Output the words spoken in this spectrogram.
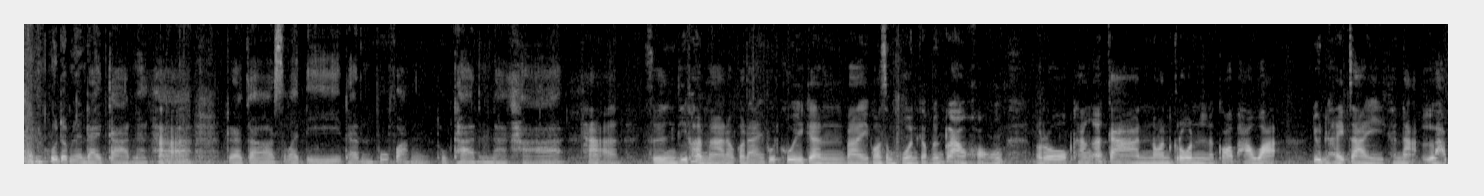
ท่านผู้ดำเนินรายการนะคะค่ะแล้วก็สวัสดีท่านผู้ฟังทุกท่านนะคะค่ะ ซึ่งที่ผ่านมาเราก็ได้พูดคุยกันไปพอสมควรกับเรื่องราวของโรคทั้งอาการนอนกรน แล้วก็ภาวะหยุดหายใจขณะหลับ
